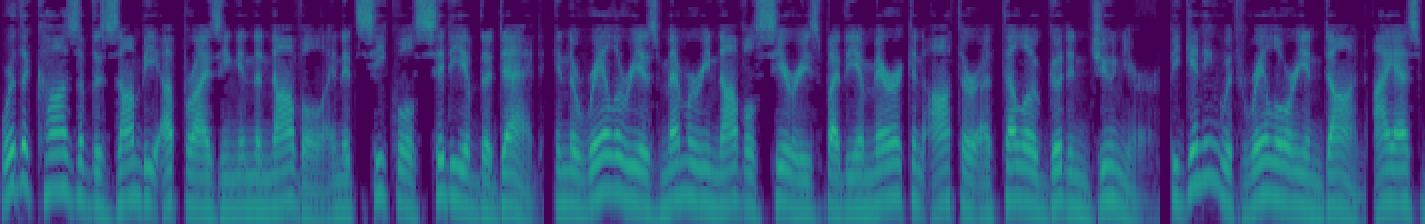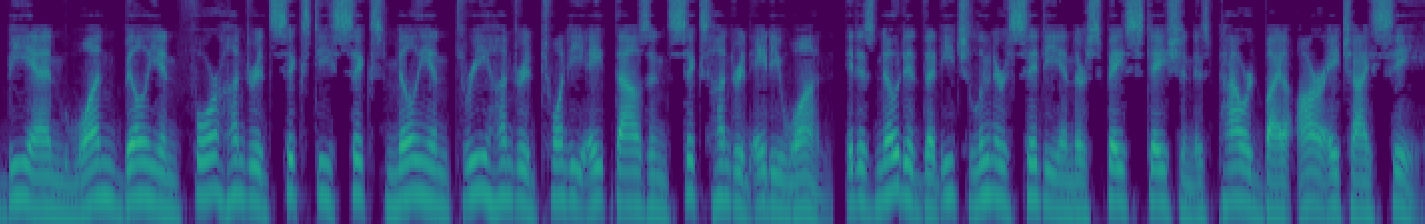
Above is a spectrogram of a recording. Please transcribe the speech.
were the cause of the zombie uprising in the novel and its sequel City of the Dead, in the Railoria's memory novel series by the American author Othello Gooden Jr., beginning with Railorian Dawn ISBN 14663288681. It is noted that each lunar city and their space station is powered by a RHIC.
